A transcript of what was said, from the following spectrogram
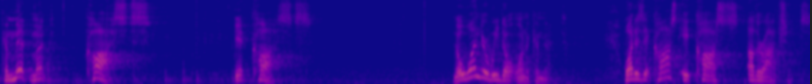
commitment costs. It costs. No wonder we don't want to commit. What does it cost? It costs other options.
